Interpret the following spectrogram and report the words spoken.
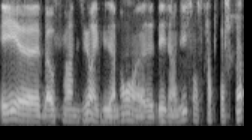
Et euh, bah, au fur et à mesure, évidemment, euh, des indices, on se rapprochera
